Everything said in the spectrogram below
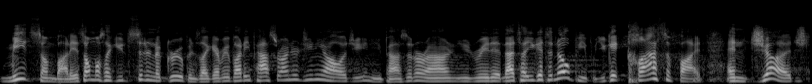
meet somebody, it's almost like you'd sit in a group and it's like everybody pass around your genealogy and you pass it around and you read it. And that's how you get to know people. You get classified and judged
